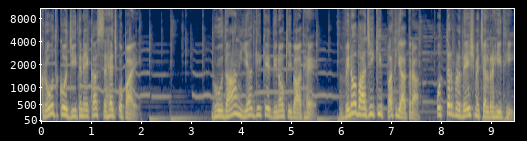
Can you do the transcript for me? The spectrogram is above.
क्रोध को जीतने का सहज उपाय। भूदान यज्ञ के दिनों की बात है। विनोबाजी की पथ यात्रा उत्तर प्रदेश में चल रही थी।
